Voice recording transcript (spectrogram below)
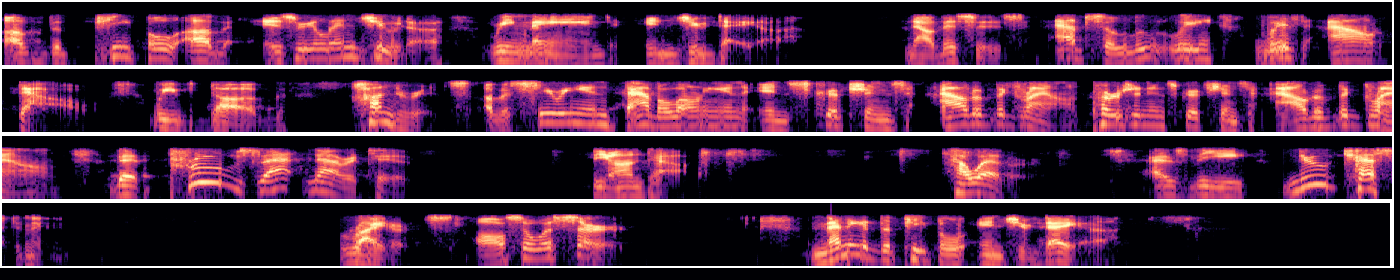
of the people of Israel and Judah remained in Judea. Now, this is absolutely without doubt. We've dug hundreds of Assyrian, Babylonian inscriptions out of the ground, Persian inscriptions out of the ground, that proves that narrative beyond doubt. However, as the New Testament writers also assert, many of the people in Judea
